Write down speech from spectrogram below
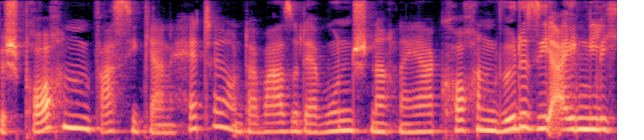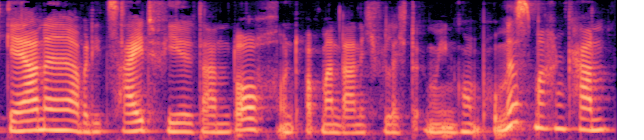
besprochen, was sie gerne hätte. Und da war so der Wunsch nach, naja, kochen würde sie eigentlich gerne, aber die Zeit fehlt dann doch und ob man da nicht vielleicht irgendwie einen Kompromiss machen kann.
